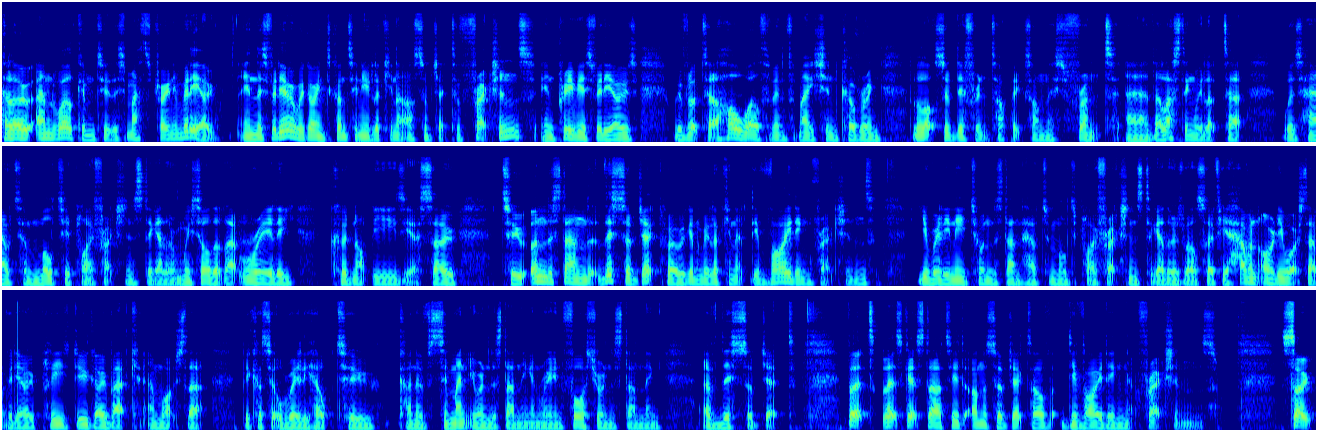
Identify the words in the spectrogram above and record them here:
Hello and welcome to this maths training video. In this video we're going to continue looking at our subject of fractions. In previous videos we've looked at a whole wealth of information covering lots of different topics on this front. Uh, the last thing we looked at was how to multiply fractions together and we saw that that really could not be easier. So to understand this subject where we're going to be looking at dividing fractions you really need to understand how to multiply fractions together as well. So if you haven't already watched that video, please do go back and watch that because it will really help to kind of cement your understanding and reinforce your understanding of this subject. But let's get started on the subject of dividing fractions. So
